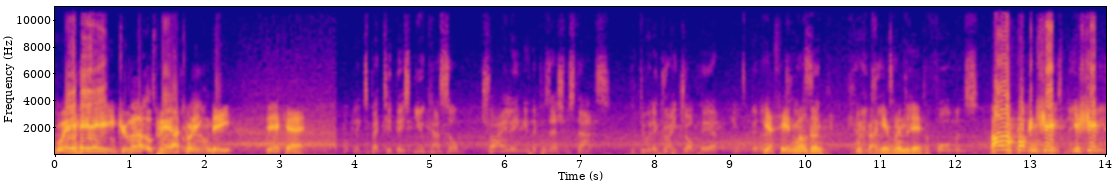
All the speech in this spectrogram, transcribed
Way, dribble that up play. That's what he can do. Take care. Probably expected this. Newcastle trailing in the possession stats. They're doing a great job here. It's been a Yes, Hayden, well done. Classic Much better game from him today. Performance. Ah, They'll fucking shit! need You shit!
